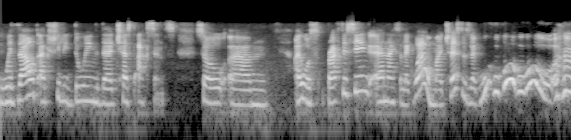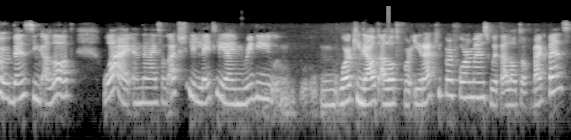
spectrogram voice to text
without actually doing the chest accents. So um, I was practicing and I thought like, wow, my chest is like dancing a lot. Why? And then I thought actually lately I'm really um, working out a lot for Iraqi performance with a lot of back bends.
